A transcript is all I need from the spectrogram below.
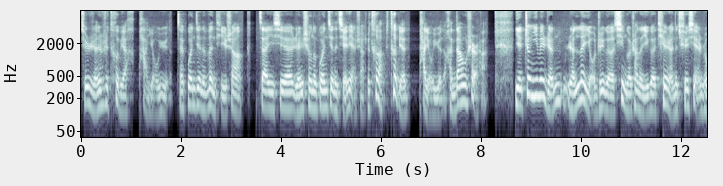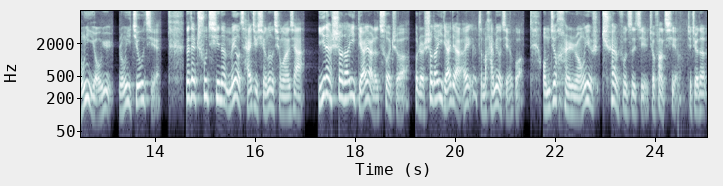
其实人是特别怕犹豫的，在关键的问题上，在一些人生的关键的节点上，是特特别怕犹豫的，很耽误事儿哈。也正因为人人类有这个性格上的一个天然的缺陷，容易犹豫，容易纠结。那在初期呢，没有采取行动的情况下，一旦受到一点点的挫折，或者受到一点点，哎，怎么还没有结果，我们就很容易劝服自己就放弃了，就觉得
